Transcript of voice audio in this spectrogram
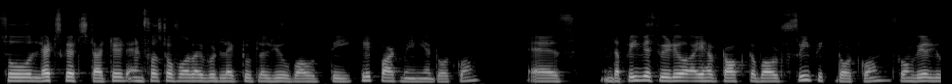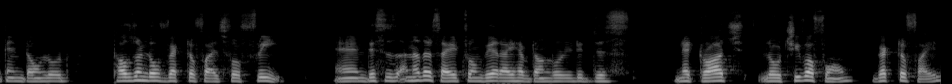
So let's get started. And first of all I would like to tell you about the clipartmania.com as in the previous video I have talked about freepik.com from where you can download thousands of vector files for free. And this is another site from where I have downloaded this Nataraj Lord Shiva form vector file.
